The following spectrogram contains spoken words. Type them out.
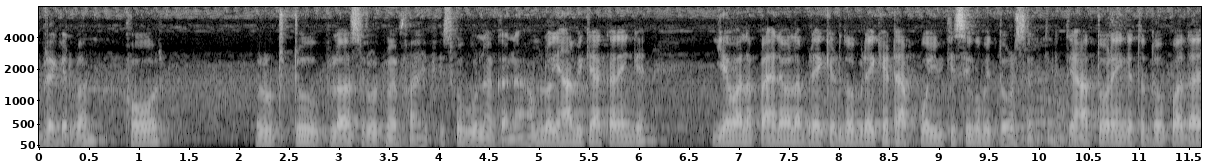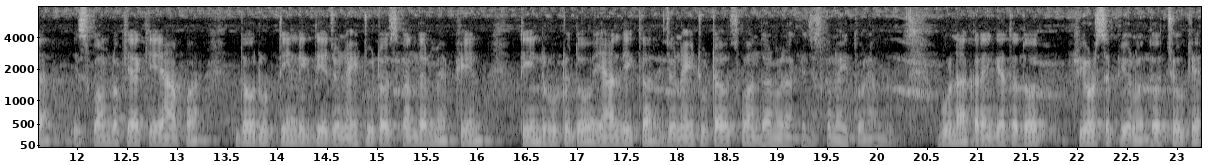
bracket one, four root two plus root में फाइव, इसको गुना करना हम लोग यहाँ भी क्या करेंगे? ये वाला पहले वाला ब्रैकेट, दो ब्रैकेट आप कोई किसी को भी तोड़ सकते हैं। तो यहाँ तोड़ेंगे तो दो पद आया। इसको हम लोग क्या किए यहाँ पर? दो रूट तीन लिख दिए, जो नहीं टूटा उसके अंदर में। फिर तीन रूट दो यहाँ लिख कर जो नहीं टूटा उसको अंदर में रखें, जिसको नहीं तोड़े हम लोग। गुना करेंगे तो दो प्योर से प्योर में, दो चौके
